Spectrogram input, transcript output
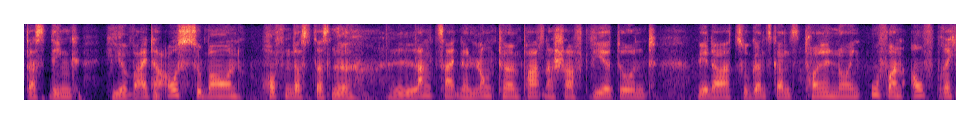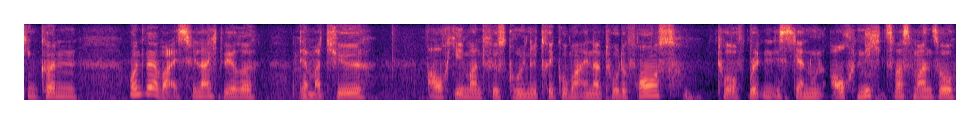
das Ding hier weiter auszubauen. Hoffen, dass das eine Langzeit, eine Long-Term-Partnerschaft wird und wir da zu ganz, ganz tollen neuen Ufern aufbrechen können. Und wer weiß, vielleicht wäre der Mathieu auch jemand fürs grüne Trikot bei einer Tour de France. Tour of Britain ist ja nun auch nichts, was man so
